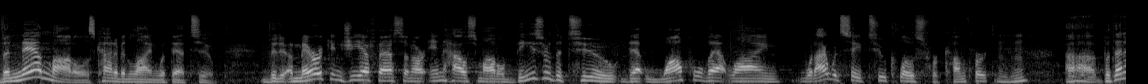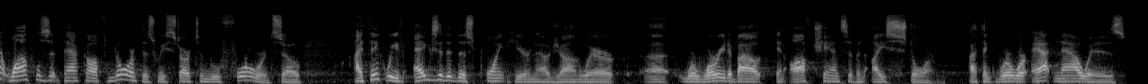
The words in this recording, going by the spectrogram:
The NAM model is kind of in line with that too. The American GFS and our in-house model, these are the two that waffle that line, what I would say too close for comfort. Uh, but then it waffles it back off north as we start to move forward. So I think we've exited this point here now, John, where uh, we're worried about an off chance of an ice storm. I think where we're at now is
